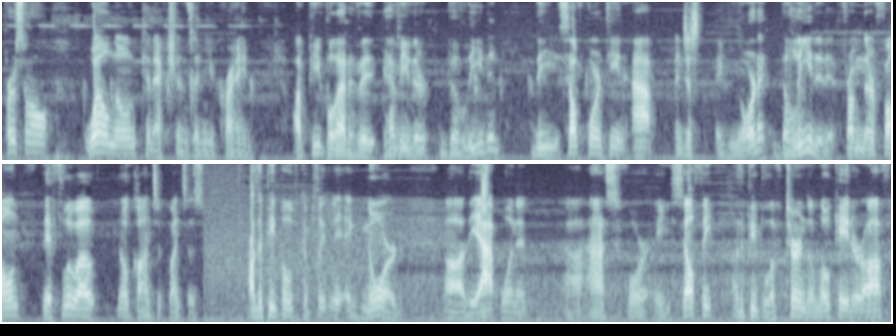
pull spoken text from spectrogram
personal, well known connections in Ukraine of people that have, have either deleted the self quarantine app and just ignored it, deleted it from their phone. They flew out, no consequences. Other people have completely ignored uh, the app when it uh, asks for a selfie. Other people have turned the locator off,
